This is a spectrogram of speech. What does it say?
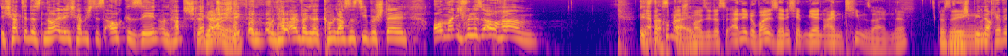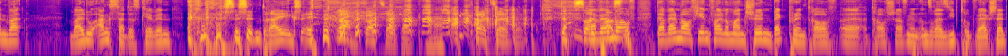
Ich hatte das neulich, habe ich das auch gesehen und hab's Schlepper Geil. geschickt und, und habe einfach gesagt, komm, lass uns die bestellen. Oh Mann, ich will es auch haben. Ist Ja, aber das guck mal, geil. Schmausi, das, ah nee, du wolltest ja nicht mit mir in einem Team sein, ne? Deswegen. Ich bin doch- Kevin, weil, weil du Angst hattest, Kevin, es ist in 3XL. Ach, Gott sei Dank. Gott sei Dank. Das soll Da werden, wir passen. auf, da werden wir auf jeden Fall nochmal einen schönen Backprint drauf, äh, drauf schaffen in unserer Siebdruckwerkstatt.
